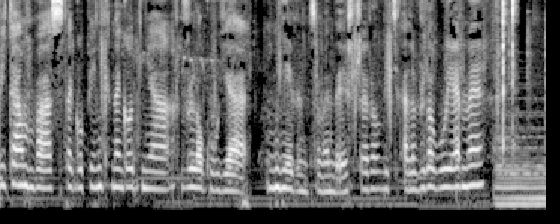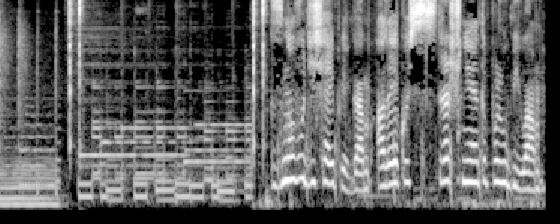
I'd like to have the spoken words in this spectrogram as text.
Witam Was tego pięknego dnia. Vloguję. Nie wiem, co będę jeszcze robić, ale vlogujemy. Znowu dzisiaj biegam, ale jakoś strasznie to polubiłam.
